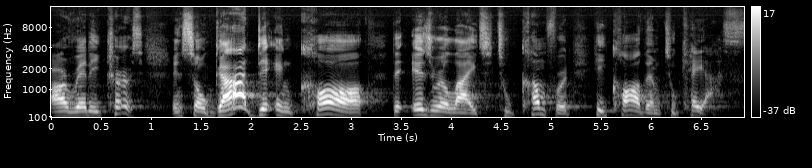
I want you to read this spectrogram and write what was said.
already cursed. And so God didn't call the Israelites to comfort, He called them to chaos.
